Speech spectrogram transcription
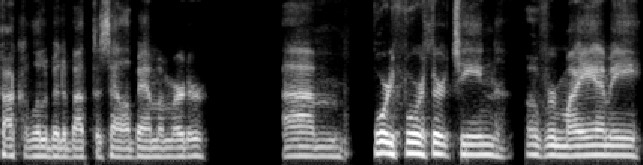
talk a little bit about this Alabama murder. Um, 44 13 over Miami.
